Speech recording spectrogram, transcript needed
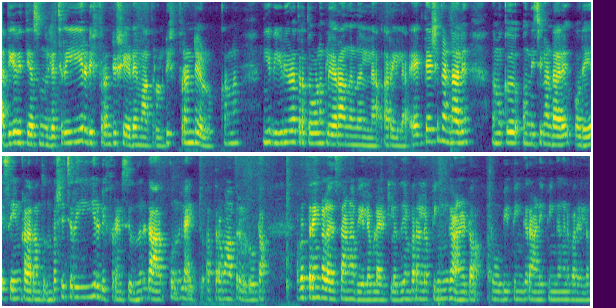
അധിക വ്യത്യാസമൊന്നുമില്ല. ചെറിയൊരു ഡിഫറെന്റ് ഷെയ്ഡേ മാത്രമേ ഉള്ളൂ. ഡിഫറെന്റേ ഉള്ളൂ. കാരണം ഈ വീഡിയോ എത്രത്തോളം ക്ലിയർ ആണെന്നുള്ളതല്ല അറിയില്ല. ഏകദേശം കണ്ടാൽ നമുക്ക് ഒന്നിച്ച് കണ്ടാൽ ഒരേ സെയിം കളറാണെന്ന് തോന്നും. പക്ഷേ ചെറിയൊരു ഡിഫറൻസ് തോന്നുന്നു ഡാർക്ക് ഒന്ന് ലൈറ്റ് അത്ര മാത്രമേ ഉള്ളൂ കേട്ടോ അപ്പോൾ ഇത്രയും കളേഴ്സാണ് അവൈലബിൾ ആയിട്ടുള്ളത്. ഞാൻ പറഞ്ഞല്ലോ പിങ്ക് ആണ് കേട്ടോ റോബി പിങ്ക് റാണി പിങ്ക് അങ്ങനെ പറയല്ലോ.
